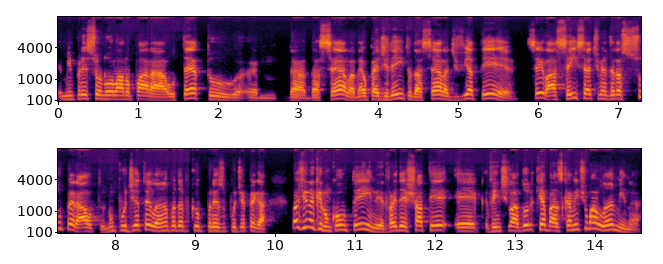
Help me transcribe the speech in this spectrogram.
me impressionou lá no Pará. O teto um, da, da cela, né, o pé direito da cela, devia ter, sei lá, 6, 7 metros, era super alto. Não podia ter lâmpada porque o preso podia pegar. Imagina que num container vai deixar ter é, ventilador que é basicamente uma lâmina.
